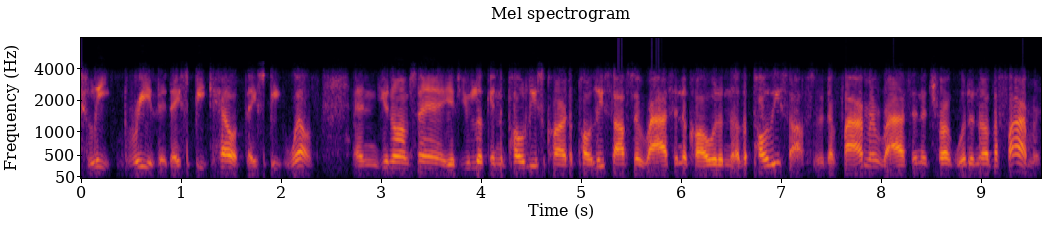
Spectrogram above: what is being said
sleep, breathe it. They speak health, they speak wealth. And you know what I'm saying? If you look in the police car, the police officer rides in the car with another police officer. The fireman rides in the truck with another fireman.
